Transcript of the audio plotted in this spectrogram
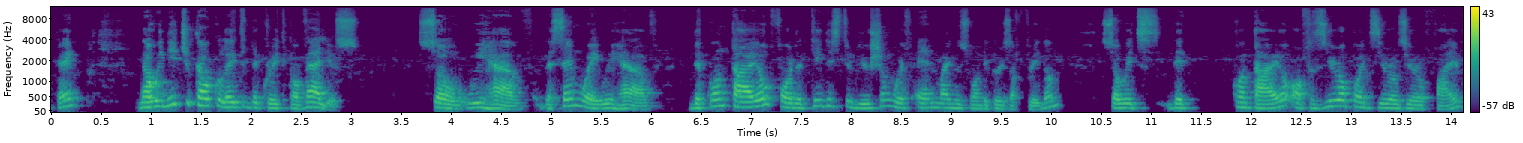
okay? Now we need to calculate the critical values. So we have the same way we have the quantile for the t distribution with n minus 1 degrees of freedom. So it's the quantile of 0.005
